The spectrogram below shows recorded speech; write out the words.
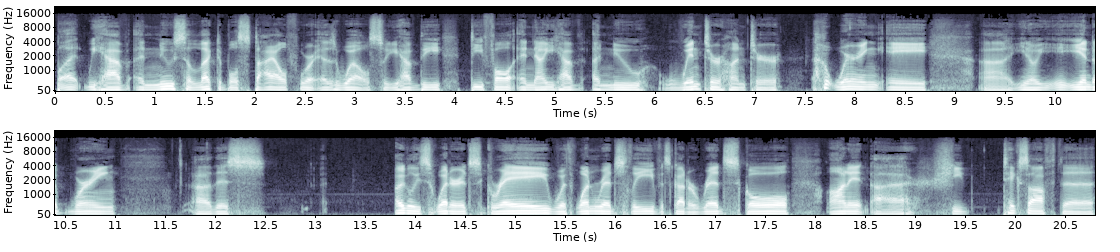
but we have a new selectable style for it as well. So you have the default, and now you have a new Winter Hunter wearing a, uh, you know, you, end up wearing uh, this ugly sweater. It's gray with one red sleeve. It's got a red skull on it. Uh, she takes off the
